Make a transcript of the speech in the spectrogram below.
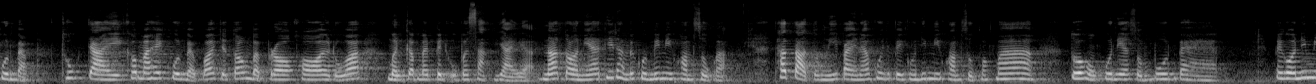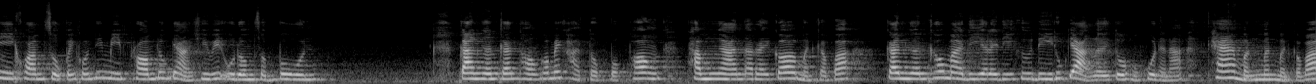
คุณแบบ ทุกข์ใจเข้ามาให้คุณแบบว่าจะต้องแบบรอคอย หรือว่าเหมือนกับมันเป็นอุปสรรคใหญ่อะณตอนนี้ที่ทำให้คุณไม่มีความสุขอะถ้าตัดตรงนี้ไปนะ คุณจะเป็นคนที่มีความสุขมากๆ ตัวของคุณเนี่ยสมบูรณ์แบบ เป็นคนที่มีความสุข เป็นคนที่มีพร้อมทุกอย่างชีวิตอุดมสมบูรณ์ การเงินการทองก็ไม่ขาดตกบกพร่องทำงานอะไรก็เหมือนกับว่าการเงินเข้ามาดีอะไรดีคือดีทุกอย่างเลยตัวของคุณอะนะ แค่เหมือนมันเหมือนกับว่า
